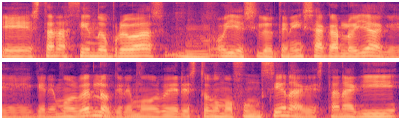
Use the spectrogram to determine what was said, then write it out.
Eh, están haciendo pruebas. Mm, oye, si lo tenéis, sacarlo ya, que queremos verlo, queremos ver esto cómo funciona, que están aquí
